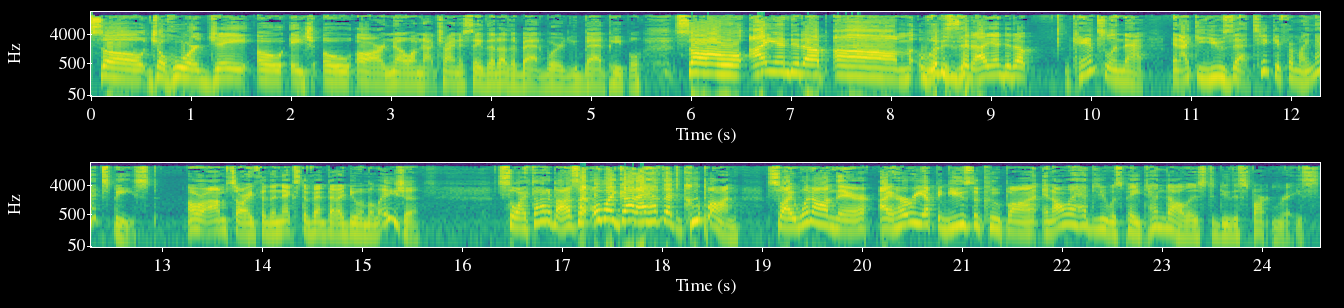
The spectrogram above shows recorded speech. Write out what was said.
So Johor, J O H O R. No, I'm not trying to say that other bad word, you bad people. So I ended up, um, what is it? I ended up canceling that, and I can use that ticket for my next beast. Or I'm sorry, for the next event that I do in Malaysia. So I thought about it. I was like, oh my god, I have that coupon. So I went on there, I hurry up and use the coupon, and all I had to do was pay $10 to do the Spartan race.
